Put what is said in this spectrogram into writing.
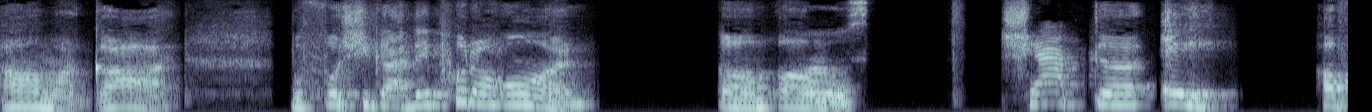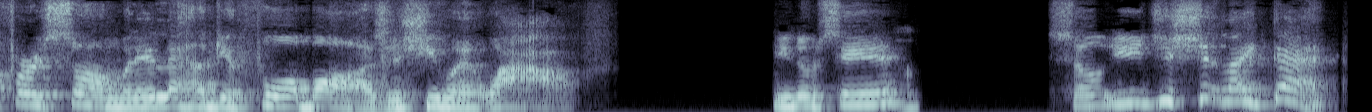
oh my God. Before she got, they put her on um, um, oh. chapter eight, her first song when they let her get four bars and she went, wow. You know what I'm saying? So you just shit like that.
